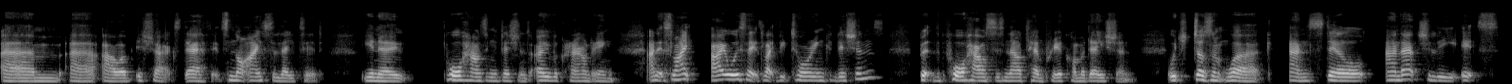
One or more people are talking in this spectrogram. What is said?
um, uh, Awaab Ishak's death. It's not isolated. You know, poor housing conditions, overcrowding. And it's like, I always say it's like Victorian conditions, but the poor house is now temporary accommodation, which doesn't work. And still, and actually it's,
